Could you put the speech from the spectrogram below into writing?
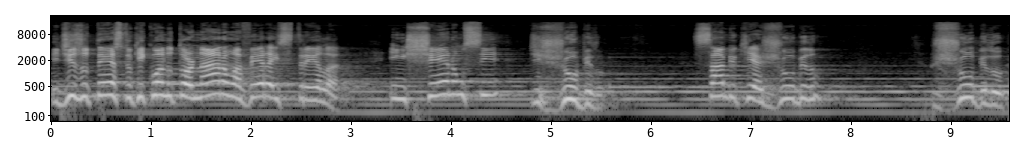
E diz o texto que quando tornaram a ver a estrela, encheram-se de júbilo. Sabe o que é júbilo? Júbilo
